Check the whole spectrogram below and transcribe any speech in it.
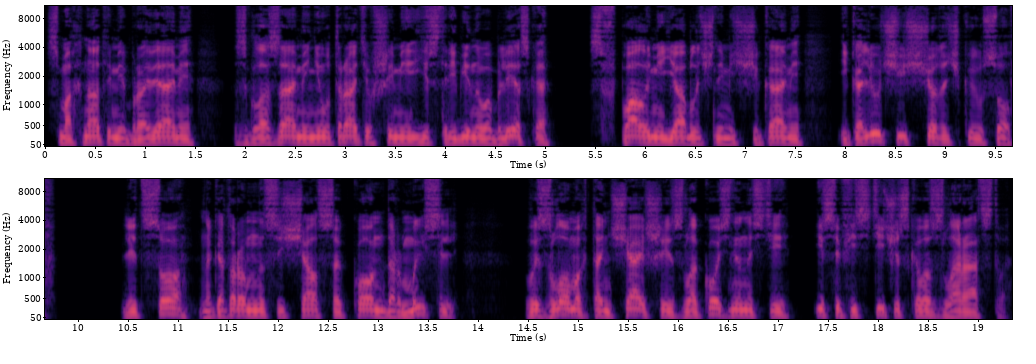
с мохнатыми бровями, с глазами, не утратившими ястребиного блеска, с впалыми яблочными щеками и колючей щеточкой усов. Лицо, на котором насыщался кондор мысль, в изломах тончайшей злокозненности и софистического злорадства.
